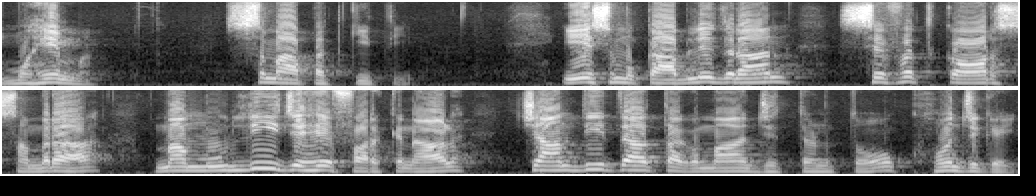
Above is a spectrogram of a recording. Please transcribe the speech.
ਮੁਹਿੰਮ ਸਮਾਪਤ ਕੀਤੀ। ਇਸ ਮੁਕਾਬਲੇ ਦੌਰਾਨ ਸਿਫਤ ਕੌਰ ਸਮਰਾ ਮਾਮੂਲੀ ਜਿਹੇ ਫ਼ਰਕ ਨਾਲ ਚਾਂਦੀ ਦਾ ਤਗਮਾ ਜਿੱਤਣ ਤੋਂ ਖੁੰਝ ਗਈ।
